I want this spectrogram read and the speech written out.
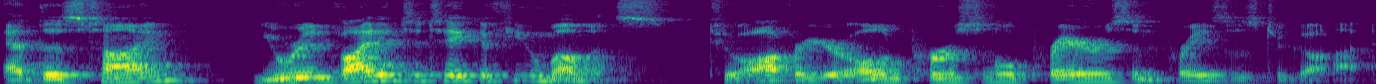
At this time, you are invited to take a few moments to offer your own personal prayers and praises to God.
